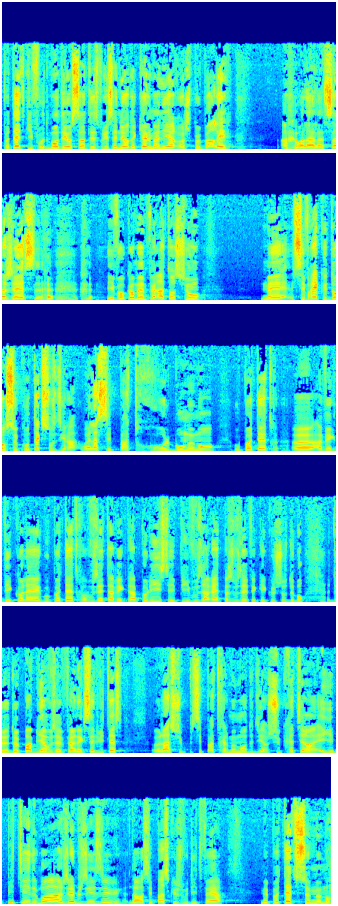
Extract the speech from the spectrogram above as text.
peut-être qu'il faut demander au Saint-Esprit, Seigneur, de quelle manière je peux parler. Voilà, la sagesse. Il faut quand même faire attention. Mais c'est vrai que dans ce contexte, on se dira, ouais, là, c'est pas trop le bon moment, ou peut-être euh, avec des collègues, ou peut-être vous êtes avec la police et puis ils vous arrêtent parce que vous avez fait quelque chose de bon, de, pas bien, vous avez fait un excès de vitesse. Euh, là, c'est pas très le moment de dire, je suis chrétien, ayez pitié de moi, j'aime Jésus. Non, c'est pas ce que je vous dis de faire. Mais peut-être ce moment,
